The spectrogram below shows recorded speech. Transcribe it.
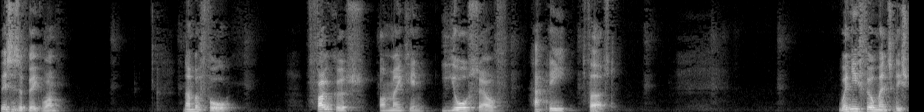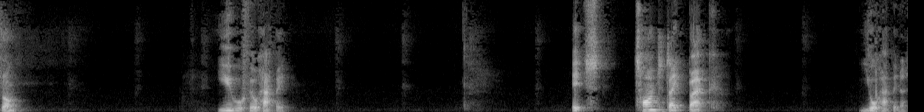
This is a big one. Number four, focus on making yourself happy first. When you feel mentally strong, you will feel happy. It's time to take back your happiness.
